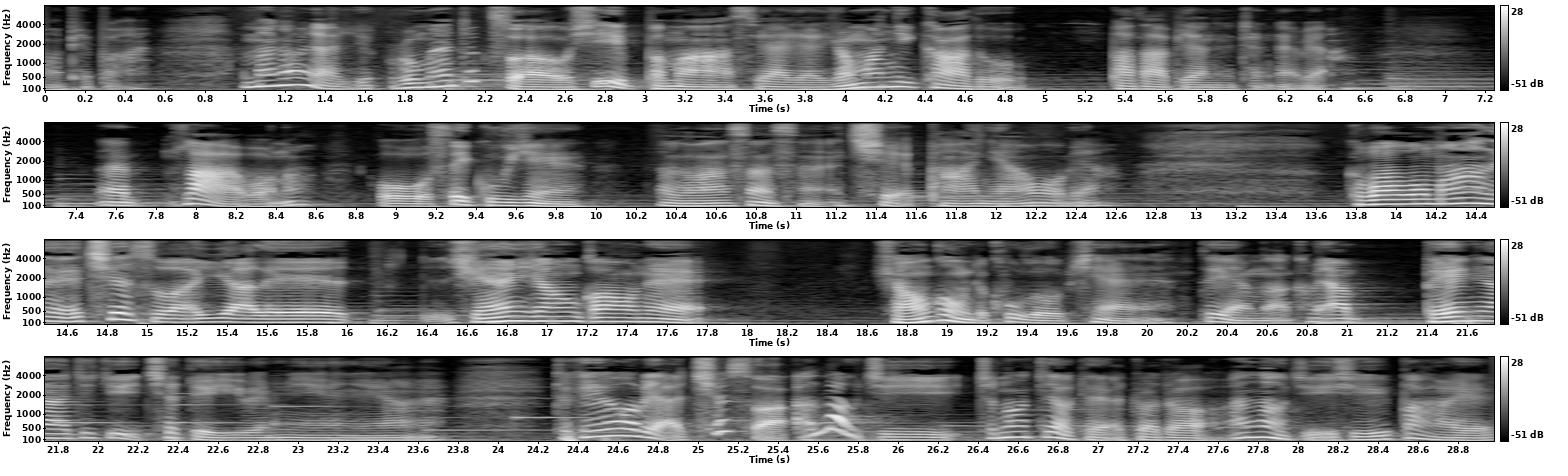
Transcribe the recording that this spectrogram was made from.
မှာဖြစ်ပါတယ်အမှန်တော့ရ romantic ဆိုတာကိုရှေ့ပမာဆရာရ romantic လို့ဘာသာပြန်နေတယ်ဗျအဲလှပါဘောနော်ဟိုစိတ်ကူးရင်အလွမ်းဆန့်ဆန့်အချက်ဘာညာပေါ့ဗျာကဘာပေါ်မှာလည်းအချက်ဆိုတာကြီးကလည်းရမ်းရောင်းကောင်းတဲ့ ရောင်းကုန်တစ်ခုလိုဖြစ်သိရမလားခင်ဗျာဘယ်ညာကြည့်ကြည့်အချက်တွေကြီးပဲမြင်နေရတယ်တကယ်တော့ဗျာအချက်ဆိုတာအဲ့လောက်ကြီးကျွန်တော်တယောက်တည်းအတွက်တော့အဲ့လောက်ကြီးအရေးပါရဲ့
